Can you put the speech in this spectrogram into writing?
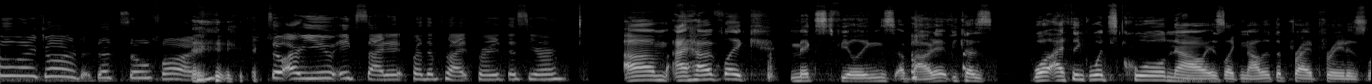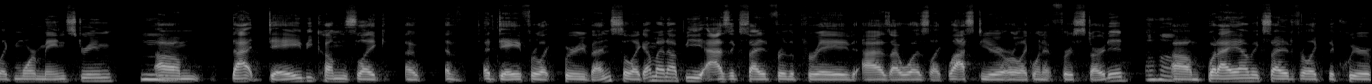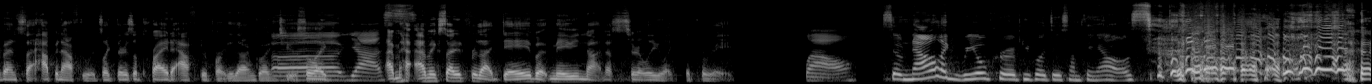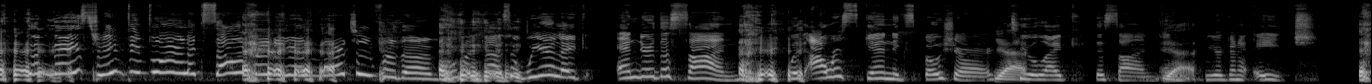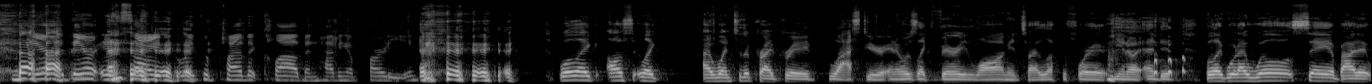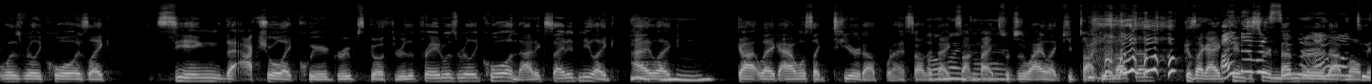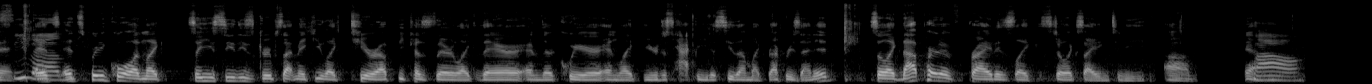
Oh my god, that's so fun. So, are you excited for the Pride Parade this year? Um, I have like mixed feelings about it because, well, I think what's cool now is like now that the Pride Parade is like more mainstream, Mm. um, that day becomes like a, day for like queer events. So like I might not be as excited for the parade as I was like last year or like when it first started. uh-huh. Um, but I am excited for like the queer events that happen afterwards. Like there's a Pride after party that I'm going to. So like Uh, yes. I'm I'm excited for that day, but maybe not necessarily like the parade. wow. So now, like real queer people do something else. the mainstream people are like celebrating and marching for them. Oh my god! So we're like under the sun with our skin exposure Yeah. to like the sun. And Yeah. we're gonna age. They're they're inside like a private club and having a party. well, like also like I went to the Pride Parade last year and it was like very long, and so I left before it you know it ended. but like what I will say about it was really cool is like seeing the actual like queer groups go through the parade was really cool, and that excited me. Like I like Mhm. Got like I almost like teared up when I saw the Oh Dykes on bikes, which is why I like keep talking about them because like I can just remember. I that moment. It's it's pretty cool and like so you see these groups that make you like tear up because they're like there and they're queer and like you're just happy to see them like represented. So like that part of Pride is like still exciting to me. Um, Yeah. Wow.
